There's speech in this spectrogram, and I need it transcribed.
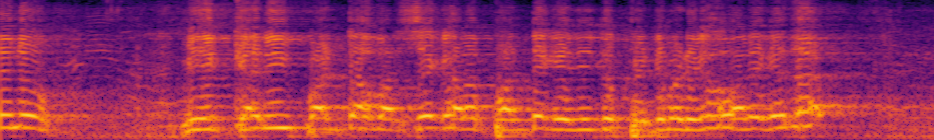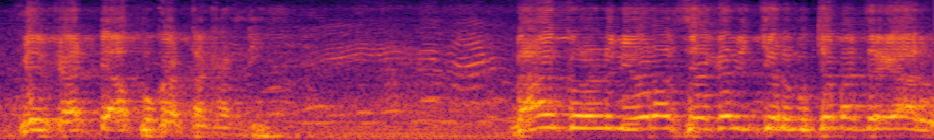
నేను. మీ ఖరీఫ్ పంట వర్షాకాలం పంటకి ఏదైతే పెట్టుబడి కావాలి కదా మీరు కట్టి అప్పు కట్టకండి. బ్యాంకు నుండి వివరాలు సేకరించారు ముఖ్యమంత్రి గారు.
